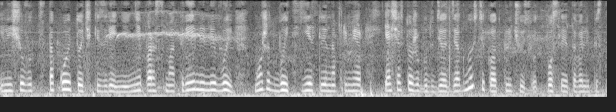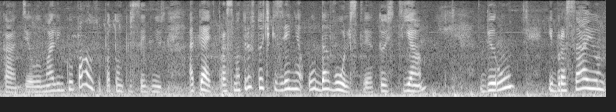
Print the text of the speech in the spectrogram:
или еще вот с такой точки зрения, не просмотрели ли вы. Может быть, если, например, я сейчас тоже буду делать диагностику, отключусь, вот после этого лепестка делаю маленькую паузу, потом присоединюсь, опять просмотрю с точки зрения удовольствия. То есть я беру и бросаю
